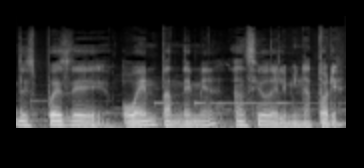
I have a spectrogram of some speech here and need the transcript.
después de o en pandemia han sido de eliminatoria.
